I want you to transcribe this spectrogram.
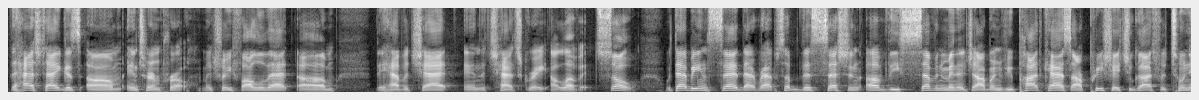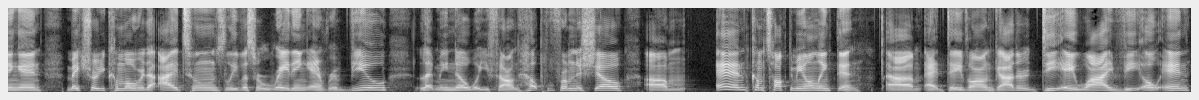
the hashtag is um, Intern Pro. Make sure you follow that. Um, they have a chat, and the chat's great. I love it. So, with that being said, that wraps up this session of the seven minute job interview podcast. I appreciate you guys for tuning in. Make sure you come over to iTunes, leave us a rating and review. Let me know what you found helpful from the show. Um, and come talk to me on LinkedIn um, at Dayvon Goddard, D A Y V O N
